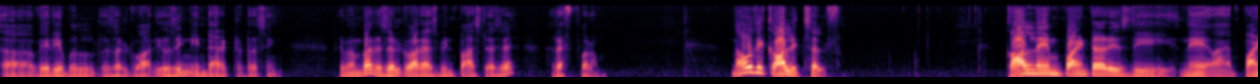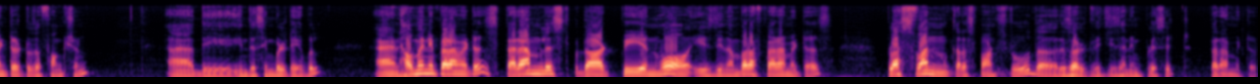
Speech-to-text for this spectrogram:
uh, variable result var using indirect addressing. Remember result var has been passed as a ref param. Now, the call itself call name pointer is the name uh, pointer to the function uh, the in the symbol table and how many parameters param list dot pno is the number of parameters plus 1 corresponds to the result which is an implicit parameter.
